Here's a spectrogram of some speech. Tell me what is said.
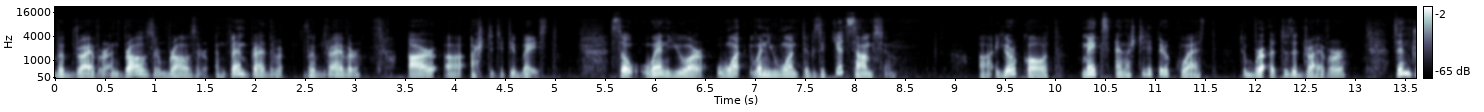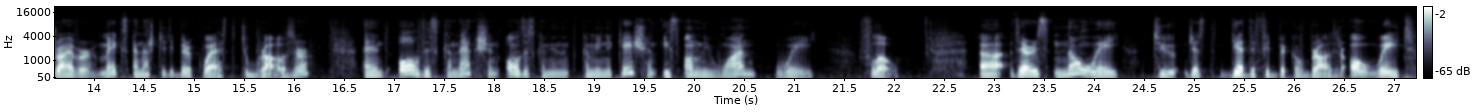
WebDriver and browser, browser and WebDriver, WebDriver are HTTP based. So when you are when you want to execute something, uh, your code makes an HTTP request to, to the driver, then driver makes an HTTP request to browser, and all this connection, all this commun communication is only one-way flow. Uh, there is no way to just get the feedback of browser. Oh wait,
